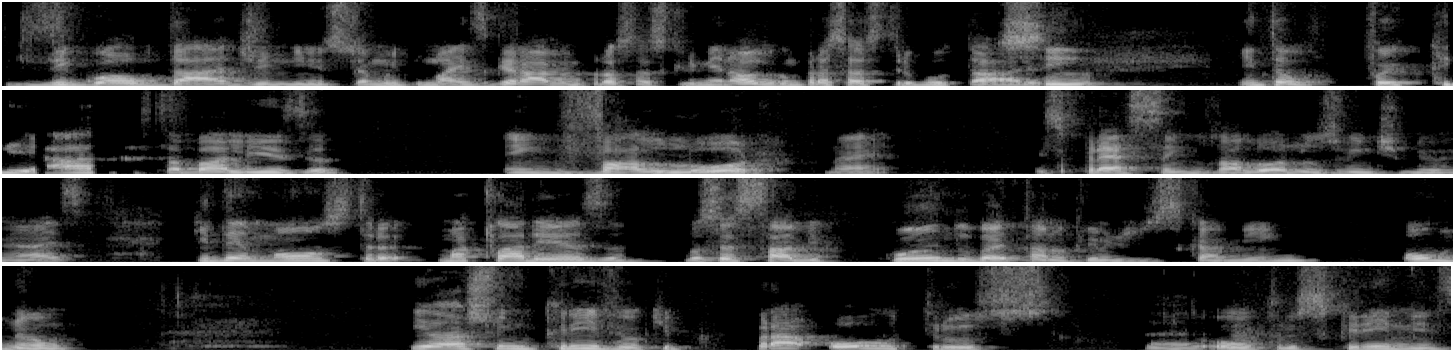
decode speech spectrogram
desigualdade nisso. É muito mais grave um processo criminal do que um processo tributário. Sim. Então, foi criada essa baliza em valor, né, expressa em valor nos 20 mil reais, que demonstra uma clareza. Você sabe quando vai estar no crime de descaminho ou não. E eu acho incrível que para outros é, outros crimes,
